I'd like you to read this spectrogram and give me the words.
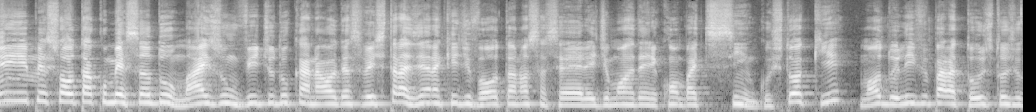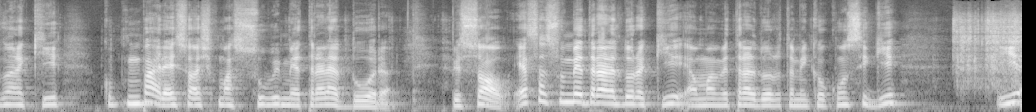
aí pessoal, tá começando mais um vídeo do canal, dessa vez trazendo aqui de volta a nossa série de Modern Combat 5 Estou aqui, modo livre para todos, estou jogando aqui, como me parece, eu acho que uma submetralhadora. Pessoal, essa submetralhadora aqui é uma metralhadora também que eu consegui E...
